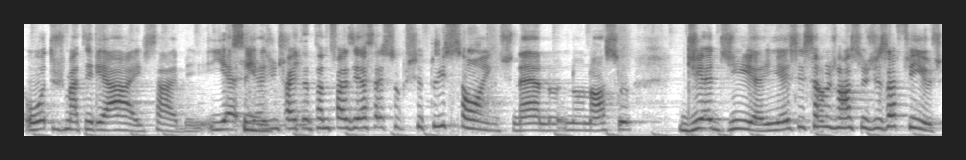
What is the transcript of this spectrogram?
outros materiais, sabe? E a, e a, gente vai tentando fazer essas substituições, né, no, no, nosso dia a dia. E esses são os nossos desafios.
